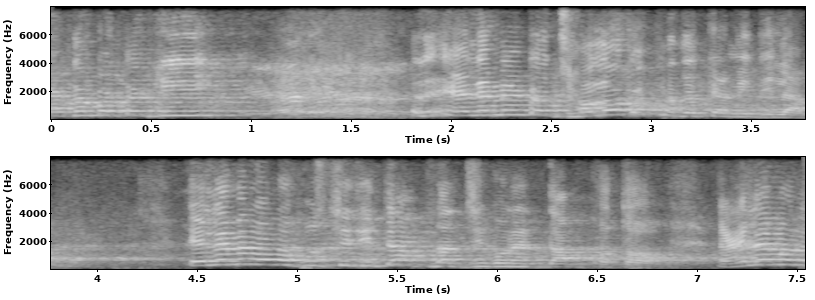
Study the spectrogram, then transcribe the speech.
এক নম্বরটা কি? এলেমের ঝলক আপনাদেরকে আমি দিলাম। এলেমের অনুপস্থিতিতে আপনার জীবনের দাম কত? এলেমের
